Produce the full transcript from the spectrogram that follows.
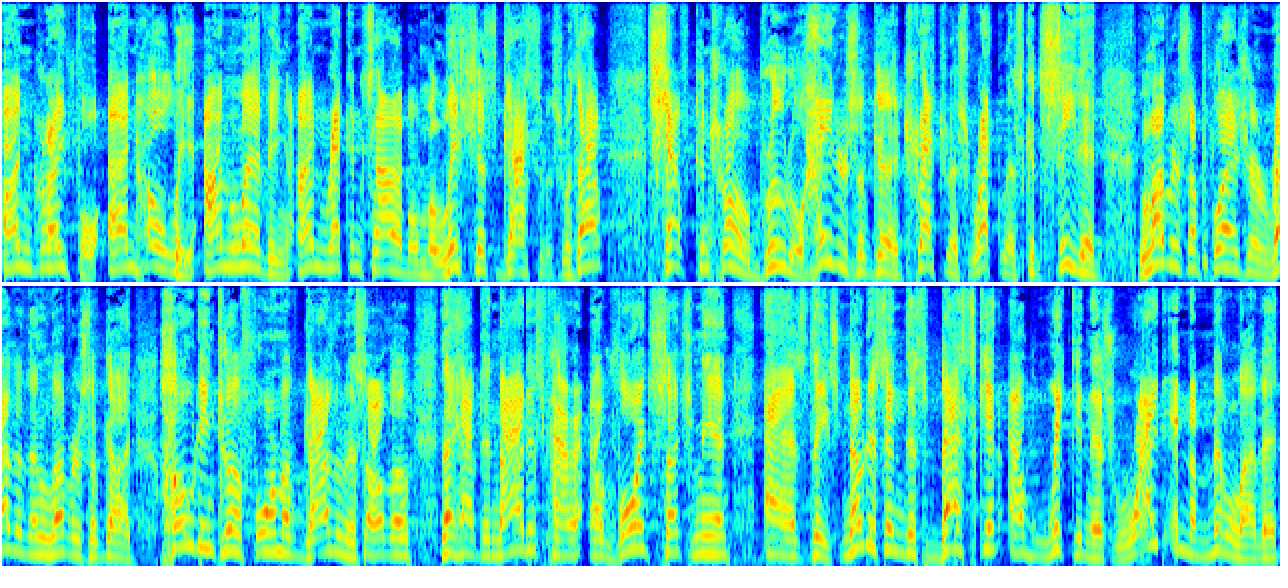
ungrateful, unholy, unloving, unreconcilable, malicious gossips, without self control, brutal, haters of good, treacherous, reckless, conceited, lovers of pleasure rather than lovers of God, holding to a form of godliness, although they have denied its power. Avoid such men as these. Notice in this basket of wickedness, right in the middle of it,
